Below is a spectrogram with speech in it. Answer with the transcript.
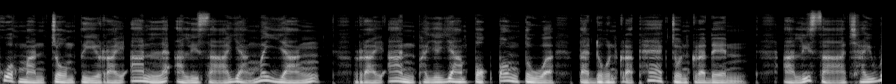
พวกมันโจมตีไรอันและอลิสาอย่างไม่ยัง้ง ไรอันพยายามปกป้องตัว แต่โดนกระแทกจนกระเด็น อลิสาใช้เว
